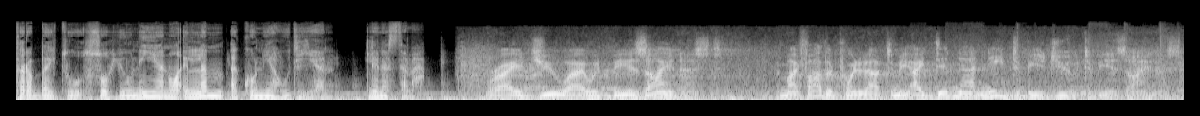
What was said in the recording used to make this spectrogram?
تربيت صهيونيا وإن لم أكن يهوديا لنستمع Were I a Jew, I would be a Zionist. And my father pointed out to me I did not need to be a Jew to be a Zionist.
